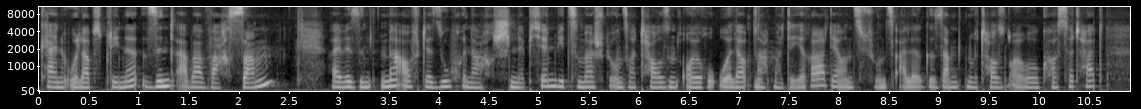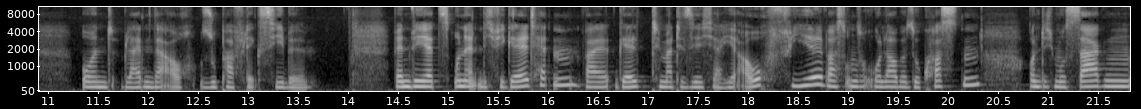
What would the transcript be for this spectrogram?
keine Urlaubspläne, sind aber wachsam, weil wir sind immer auf der Suche nach Schnäppchen, wie zum Beispiel unser 1000 Euro Urlaub nach Madeira, der uns für uns alle gesamt nur 1000 Euro gekostet hat und bleiben da auch super flexibel. Wenn wir jetzt unendlich viel Geld hätten, weil Geld thematisiere ich ja hier auch viel, was unsere Urlaube so kosten. Und ich muss sagen,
